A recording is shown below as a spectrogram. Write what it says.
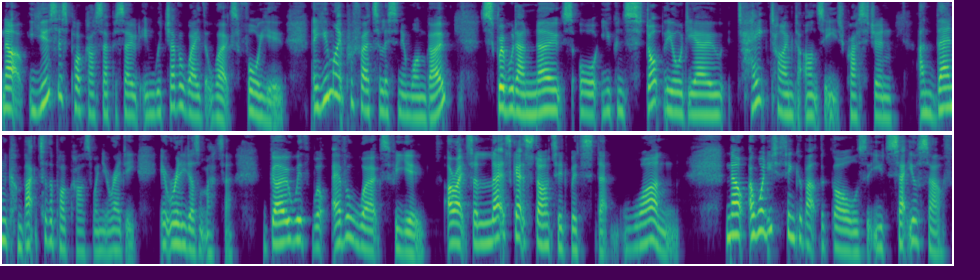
Now, use this podcast episode in whichever way that works for you. Now, you might prefer to listen in one go, scribble down notes, or you can stop the audio, take time to answer each question, and then come back to the podcast when you're ready. It really doesn't matter. Go with whatever works for you. All right, so let's get started with step one. Now, I want you to think about the goals that you'd set yourself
